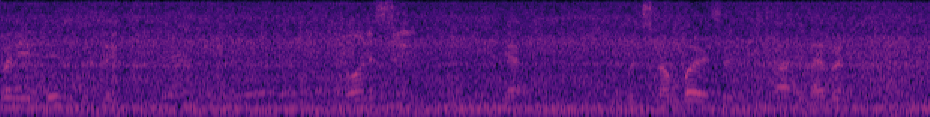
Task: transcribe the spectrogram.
782 is missing. You want to see? Yeah. Which number is it? Uh, 11?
